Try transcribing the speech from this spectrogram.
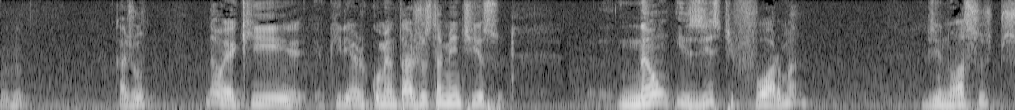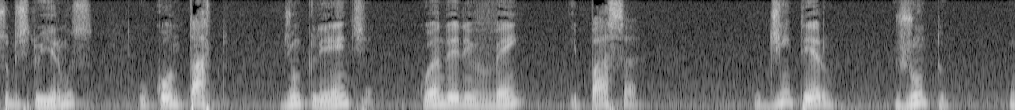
uhum. Caju? Não, é que eu queria comentar justamente isso. Não existe forma de nós substituirmos o contato de um cliente quando ele vem e passa o dia inteiro junto com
